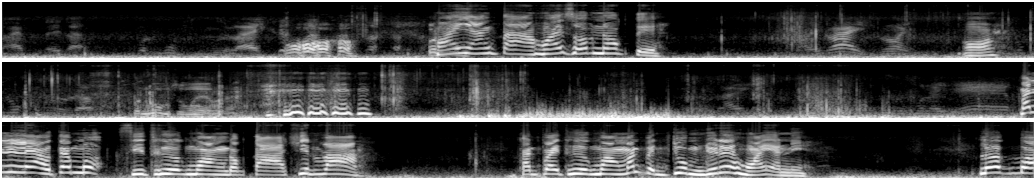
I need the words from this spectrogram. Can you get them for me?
หลายได้ละคนงุ่มมือหลายโอ้หอยหยังตาหอยซบนกติหอยไล่หน่อยอ๋อลูกมือแล้วคนงุ่มสูมือหมดนะไล่ลูกอะไรแน่มันแล้วแต่เมื่อสิถือกมองดอกตาคิดว่าคันไปถือกมองมันเป็นจุ่มอยู่ได้หอยอันนี้ เลิกบ่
